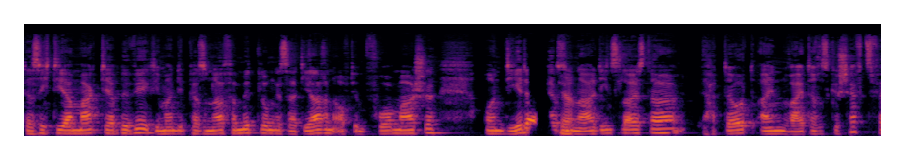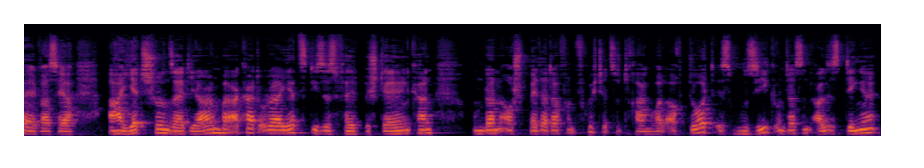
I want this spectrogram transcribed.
dass sich der Markt ja bewegt. Ich meine, die Personalvermittlung ist seit Jahren auf dem Vormarsche und jeder Personaldienstleister ja. hat dort ein weiteres Geschäftsfeld, was er ah, jetzt schon seit Jahren beackert oder jetzt dieses Feld bestellen kann um dann auch später davon Früchte zu tragen, weil auch dort ist Musik und das sind alles Dinge,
